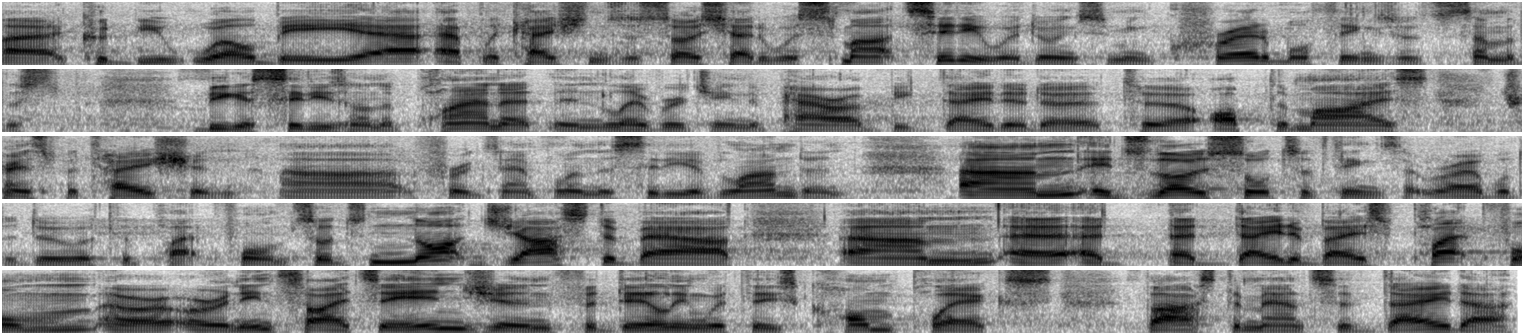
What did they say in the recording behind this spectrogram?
uh, it could be well be applications associated with smart city. We're doing some incredible things with some of the biggest cities on the planet in leveraging the power of big data to, to optimize transportation, uh, for example, in the city of London. Um, it's those sorts of things that we're able to do with the platform. So it's not just about um, a, a, database platform or, or an insights engine for dealing dealing with these complex, vast amounts of data,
